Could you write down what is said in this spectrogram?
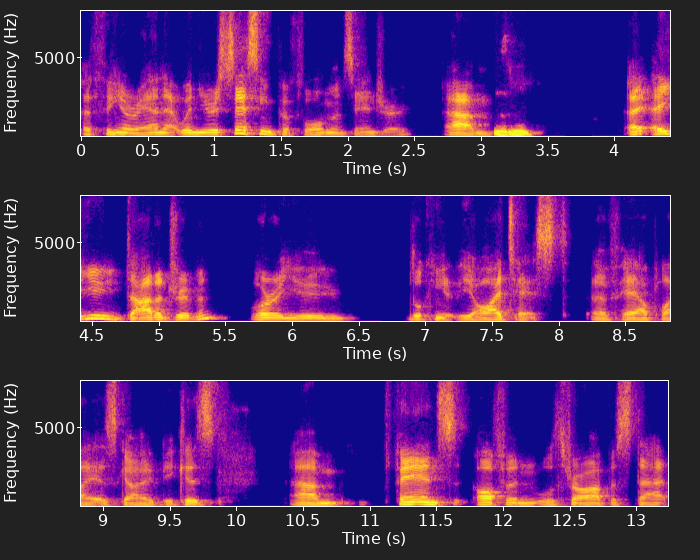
a thing around that when you're assessing performance, Andrew, um, Mhm. are, are you data driven or are you looking at the eye test of how players go? Because um, fans often will throw up a stat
